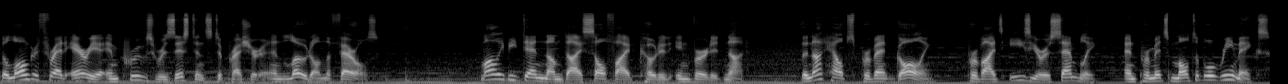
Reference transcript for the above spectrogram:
The longer thread area improves resistance to pressure and load on the ferrules. Molybdenum disulfide coated inverted nut. The nut helps prevent galling, provides easier assembly, and permits multiple remakes.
